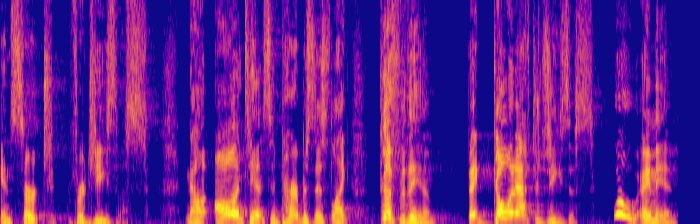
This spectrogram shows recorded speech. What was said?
in search for Jesus. Now, all intents and purposes, like good for them. They going after Jesus. Woo, amen.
